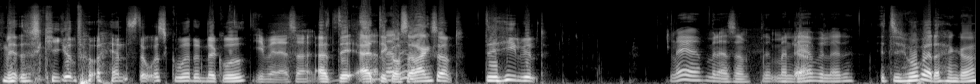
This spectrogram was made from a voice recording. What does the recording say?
mens jeg kiggede på, at han stod og skurede den der gryde. Jamen altså, Altså, det, at det går så langsomt. Det er helt vildt. Ja, ja, men altså, man lærer Ja. vel af det. Det håber jeg, at han gør.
